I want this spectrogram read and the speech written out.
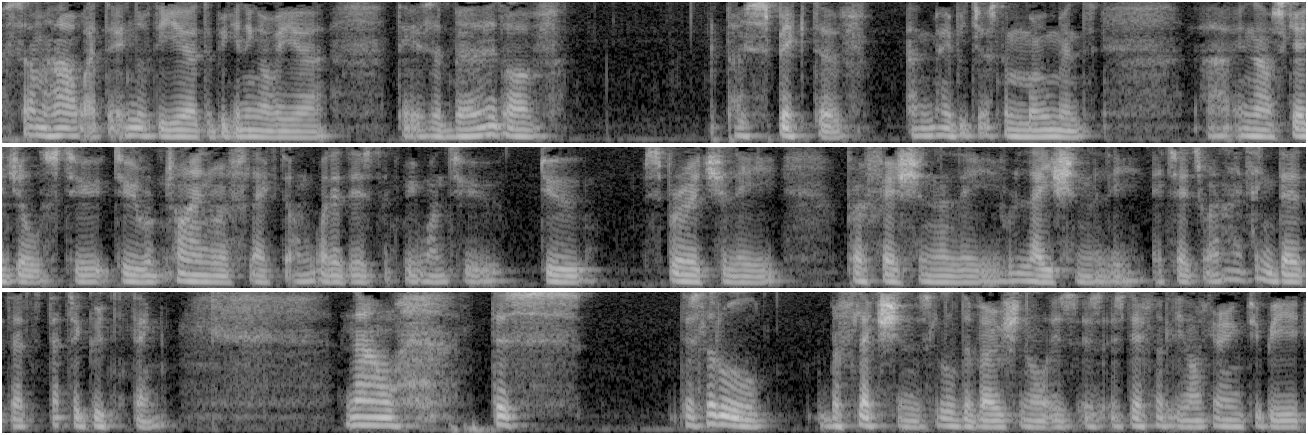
somehow at the end of the year, at the beginning of a year, there is a bit of perspective and maybe just a moment uh, in our schedules to, to try and reflect on what it is that we want to do spiritually, professionally, relationally, etc. And I think that that's, that's a good thing. Now, this this little reflection, this little devotional is, is, is definitely not going to be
